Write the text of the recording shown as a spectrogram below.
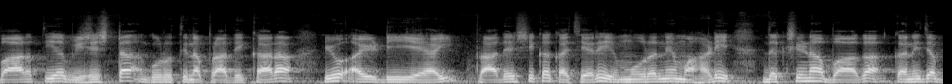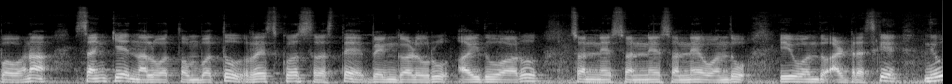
ಭಾರತೀಯ ವಿಶಿಷ್ಟ ಗುರುತಿನ ಪ್ರಾಧಿಕಾರ U I D A I ಪ್ರಾದೇಶಿಕ ಕಚೇರಿ ಮೂರನೇ ಮಹಡಿ, ದಕ್ಷಿಣ ಭಾಗ ಖನಿಜ ಭವನ, ಸಂಖ್ಯೆ ನಲವತ್ತೊಂಬತ್ತು ರೆಸ್ಕೋಸ್ ರಸ್ತೆ, ಬೆಂಗಳೂರು ಐದು ಆರು ಸೊನ್ನೆ ಸೊನ್ನೆ ಸೊನ್ನೆ ಒಂದು. ಈ ಒಂದು ಅಡ್ರೆಸ್ಗೆ ನೀವು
